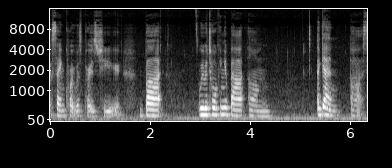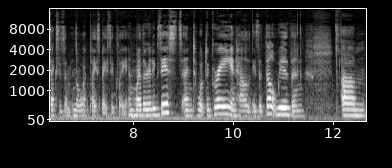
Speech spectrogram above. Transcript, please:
same quote was posed to you, but we were talking about, um, again, uh, sexism in the workplace, basically, and Mm. whether it exists and to what degree and how is it dealt with. And um,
